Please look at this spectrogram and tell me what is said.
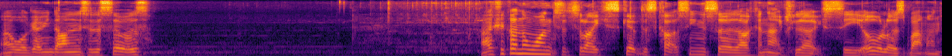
Oh, we're going down into the sewers. I actually kind of wanted to like skip this cutscene so that I can actually like see. Oh, there's Batman.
